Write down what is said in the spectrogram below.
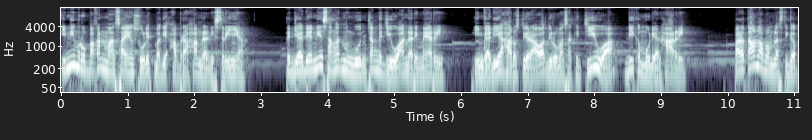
Ini merupakan masa yang sulit bagi Abraham dan istrinya. Kejadian ini sangat mengguncang kejiwaan dari Mary, hingga dia harus dirawat di rumah sakit jiwa di kemudian hari. Pada tahun 1836,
